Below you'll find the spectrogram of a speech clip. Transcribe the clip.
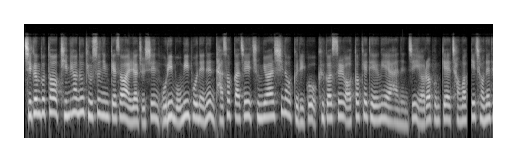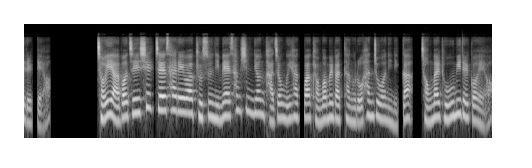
지금부터 김현우 교수님께서 알려주신 우리 몸이 보내는 다섯 가지 중요한 신호 그리고 그것을 어떻게 대응해야 하는지 여러분께 정확히 전해드릴게요. 저희 아버지 실제 사례와 교수님의 30년 가정의학과 경험을 바탕으로 한 조언이니까 정말 도움이 될 거예요.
